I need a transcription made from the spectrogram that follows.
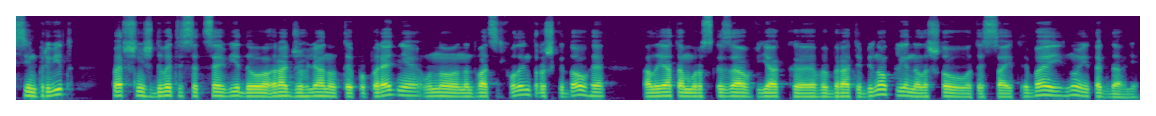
Всім привіт! Перш ніж дивитися це відео, раджу глянути попереднє. Воно на 20 хвилин, трошки довге, але я там розказав, як е, вибирати біноклі, налаштовувати сайт eBay, ну і так далі.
